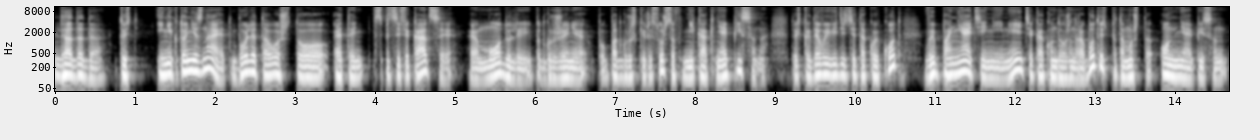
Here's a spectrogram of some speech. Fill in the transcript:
Да-да-да. То есть и никто не знает. Более того, что это в спецификации Э, модулей подгружения, подгрузки ресурсов никак не описано. То есть, когда вы видите такой код, вы понятия не имеете, как он должен работать, потому что он не описан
